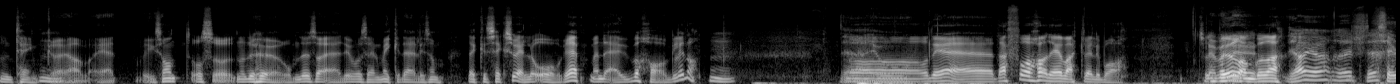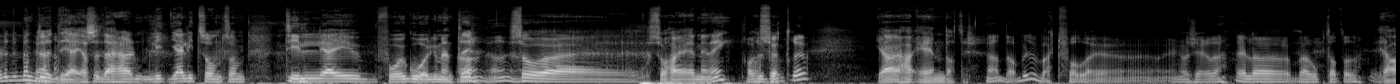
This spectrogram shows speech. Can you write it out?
Du tenker, Mm. ja, er, ikke sant? Og så når du hører om det, så er det jo selv om ikke det er liksom Det er ikke seksuelle overgrep, men det er ubehagelig, da. Mm. Det er jo Og det er, derfor har det vært veldig bra. Så er bør angå deg. Ja, ja, det, der, ser du. Men du, det, jeg, altså, er litt, jeg er litt sånn som Til jeg får gode argumenter, Ja, ja. Så, eh, så har jeg en mening. Har du Også, døtre? Ja, jeg har én datter. Ja, da bør du i hvert fall eh, engasjere deg, eller være opptatt av det. Ja,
